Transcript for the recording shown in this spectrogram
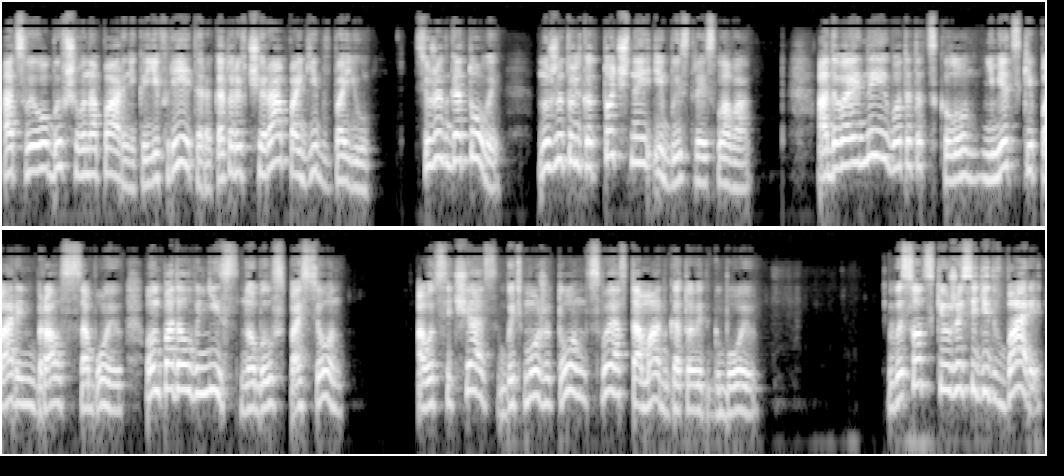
от своего бывшего напарника, ефрейтора, который вчера погиб в бою. Сюжет готовый, нужны только точные и быстрые слова. А до войны вот этот склон немецкий парень брал с собою. Он падал вниз, но был спасен. А вот сейчас, быть может, он свой автомат готовит к бою. Высоцкий уже сидит в баре,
